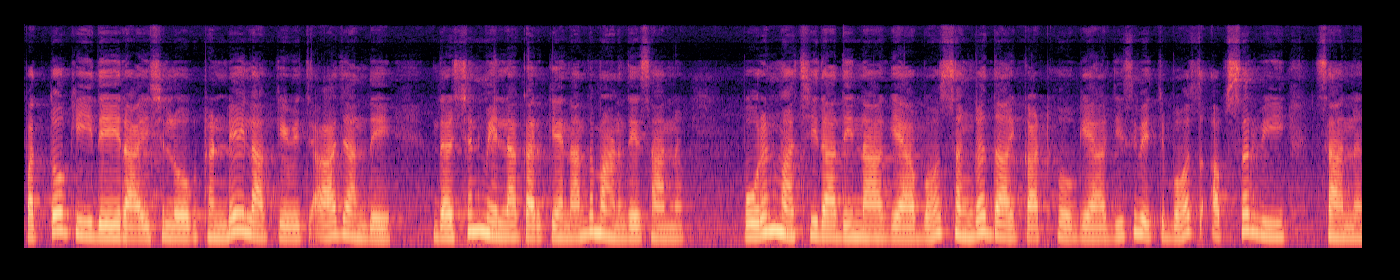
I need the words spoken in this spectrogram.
ਪੱਤੋ ਕੀ ਦੇ ਰਾਇਸ਼ ਲੋਕ ਠੰਡੇ ਇਲਾਕੇ ਵਿੱਚ ਆ ਜਾਂਦੇ। ਦਰਸ਼ਨ ਮੇਲਾ ਕਰਕੇ ਆਨੰਦ ਮਾਣਦੇ ਸਨ। ਪੂਰਨਮਾਸ਼ੀ ਦਾ ਦਿਨ ਆ ਗਿਆ। ਬਹੁਤ ਸੰਗਤ ਦਾ ਇਕੱਠ ਹੋ ਗਿਆ, ਜਿਸ ਵਿੱਚ ਬਹੁਤ ਅਫਸਰ ਵੀ ਸਨ।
